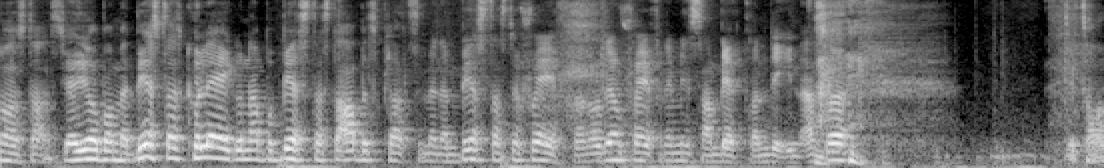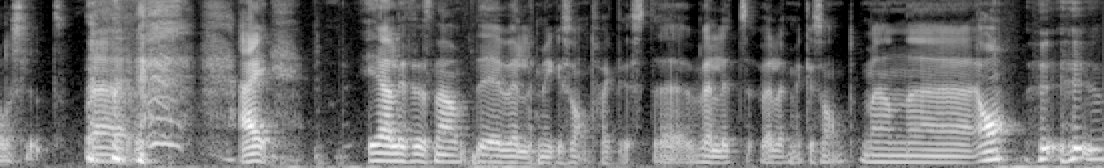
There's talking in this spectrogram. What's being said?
någonstans. Jag jobbar med bästa kollegorna på bästaste arbetsplatsen med den bästaste chefen och den chefen är minsann bättre än din. Alltså, det tar aldrig slut. Nej, Nej i ärlighetens namn, det är väldigt mycket sånt faktiskt. Väldigt, väldigt mycket sånt. Men eh, ja, hur, hur,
